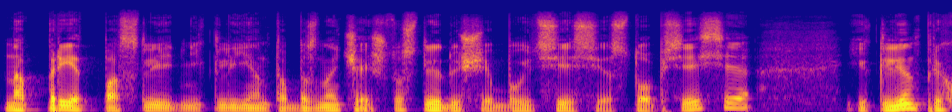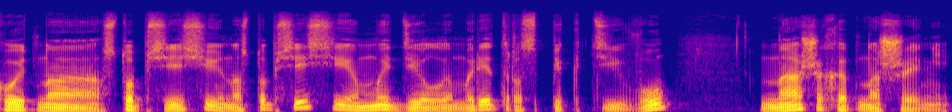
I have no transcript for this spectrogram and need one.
на предпоследний клиент обозначает, что следующая будет сессия стоп-сессия, и клиент приходит на стоп-сессию, на стоп-сессии мы делаем ретроспективу наших отношений,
